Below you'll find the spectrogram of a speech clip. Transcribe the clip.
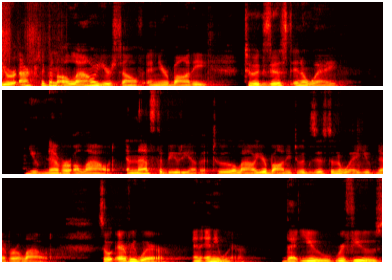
you're actually going to allow yourself and your body to exist in a way you've never allowed. And that's the beauty of it, to allow your body to exist in a way you've never allowed. So everywhere and anywhere that you refuse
